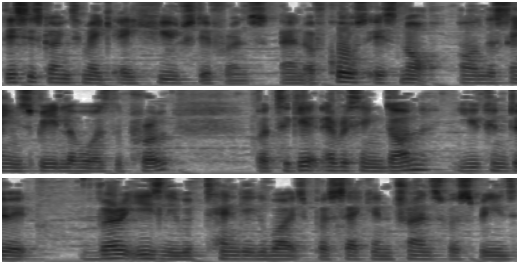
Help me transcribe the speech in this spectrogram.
this is going to make a huge difference. And of course, it's not on the same speed level as the Pro, but to get everything done, you can do it very easily with 10 gigabytes per second transfer speeds,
